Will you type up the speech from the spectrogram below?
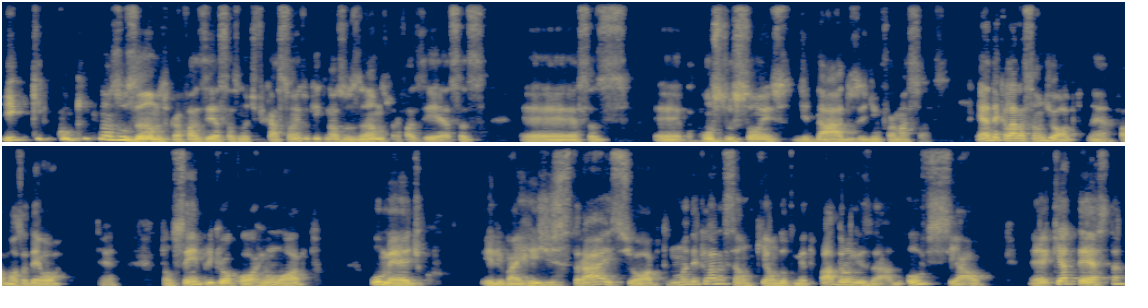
e que, o que nós usamos para fazer essas notificações? O que nós usamos para fazer essas, é, essas é, construções de dados e de informações? É a declaração de óbito, né? A famosa DO. Né? Então, sempre que ocorre um óbito, o médico ele vai registrar esse óbito numa declaração, que é um documento padronizado, oficial, né, que atesta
